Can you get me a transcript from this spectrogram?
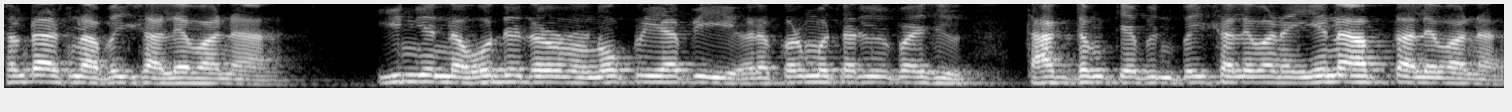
સંડાસના પૈસા લેવાના, યુનિયનના હોદ્દેદારોને નોકરી આપી અને કર્મચારીઓ પાસે ધાક ધમકી આપીને પૈસા લેવાના, એના હપ્તા લેવાના.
